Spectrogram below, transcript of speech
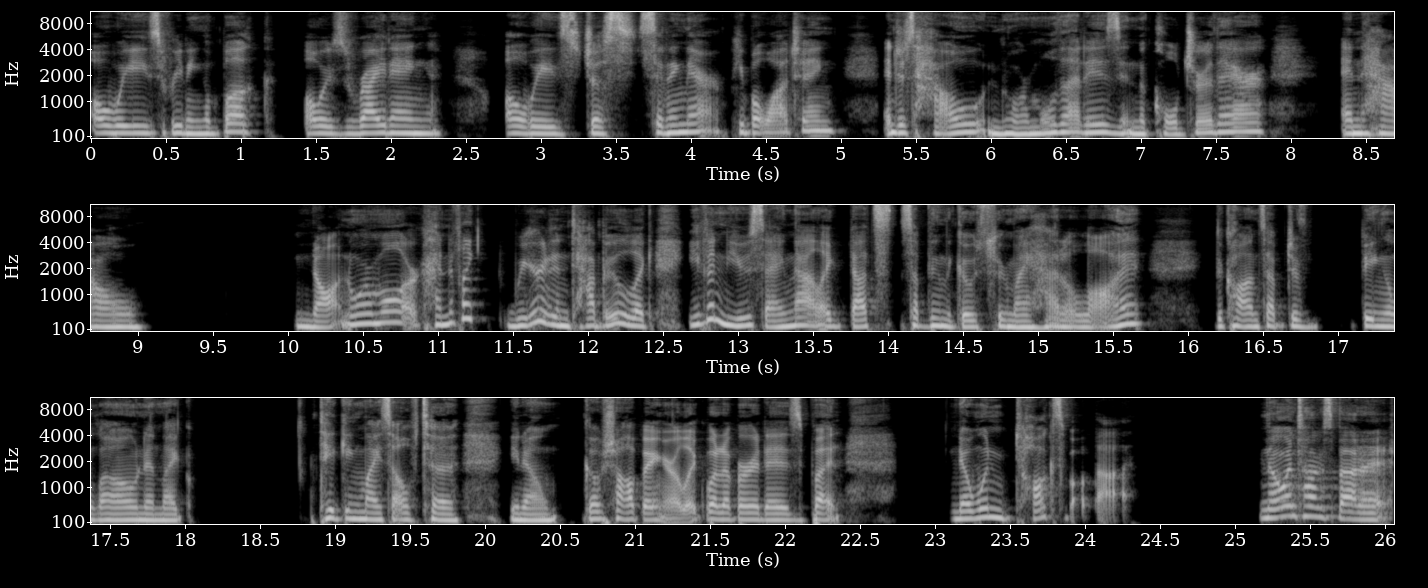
always reading a book, always writing, always just sitting there, people watching, and just how normal that is in the culture there and how not normal or kind of like weird and taboo. Like, even you saying that, like, that's something that goes through my head a lot. The concept of being alone and like taking myself to, you know, go shopping or like whatever it is. But no one talks about that. No one talks about it.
